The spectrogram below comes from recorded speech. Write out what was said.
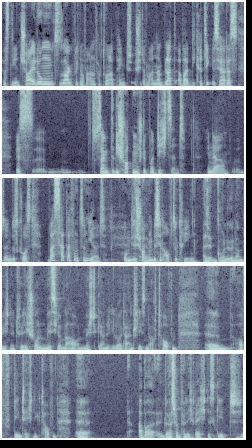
dass die Entscheidung sozusagen vielleicht noch von anderen Faktoren abhängt, steht auf einem anderen Blatt, aber die Kritik ist ja, dass es äh, sozusagen die Schotten ein Stück weit dicht sind in der, so im Diskurs. Was hat da funktioniert, um diese Schotten ähm, ein bisschen aufzukriegen? Also im Grunde genommen bin ich natürlich schon ein Missionar und möchte gerne die Leute anschließend auch taufen, ähm, auf Gentechnik taufen. Äh, aber du hast schon völlig recht, es geht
